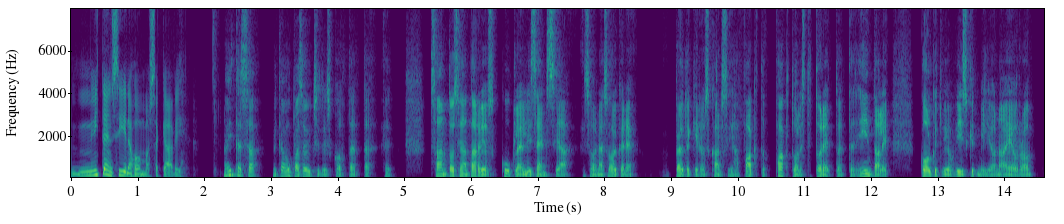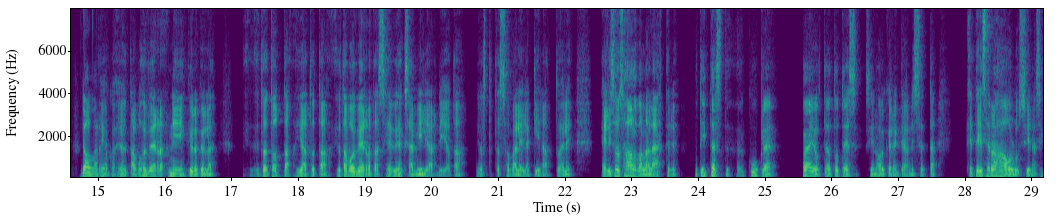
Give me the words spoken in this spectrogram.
miten siinä hommassa kävi? No itse asiassa, mikä on hupasa yksityiskohta, että, että Sun tosiaan tarjosi Googleen lisenssiä, se on näissä oikeuden pöytäkirjoissa kanssa ihan faktu, faktuaalisesti todettu, että se hinta oli 30-50 miljoonaa euroa. Dollaria. Jota voi verra, niin, kyllä, kyllä. Totta, ja tota, jota voi verrata siihen 9 miljardia, jota, josta tässä on välillä kinattu. Eli, eli se olisi halvalla lähtenyt. Mutta itse asiassa Google pääjohtaja totesi siinä oikeudenkäynnissä, että, että ei se raha ollut siinä se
